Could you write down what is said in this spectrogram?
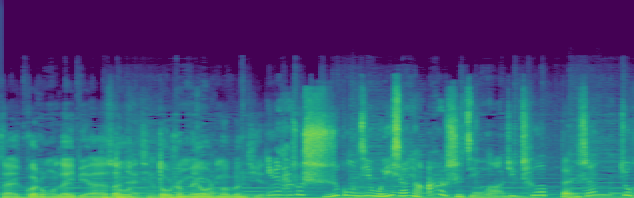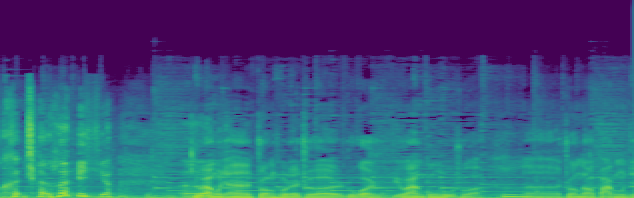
在各种类别都都是没有什么问题的。因为他说十公斤，我一想想二十斤了，这车本身就很沉了，已经。一万块钱装出来车，如果比如按公路说，嗯呃，装到八公斤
